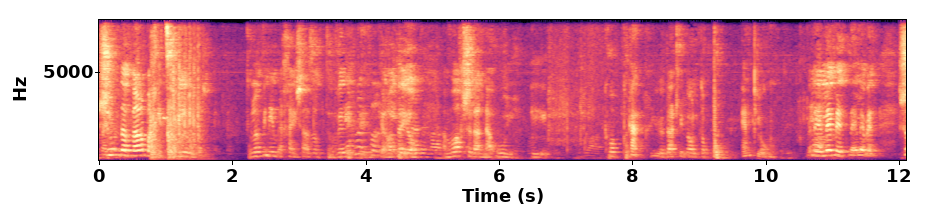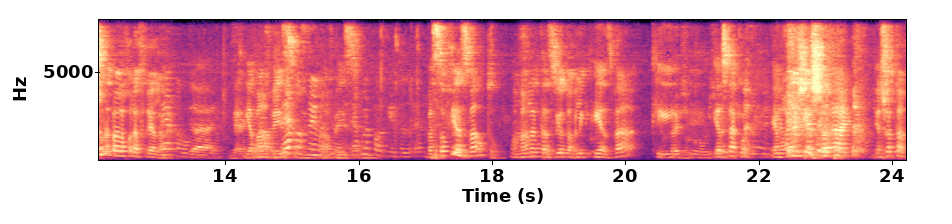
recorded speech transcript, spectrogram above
שום דבר בחיצוניות. אתם לא מבינים איך האישה הזאת עובדת, איך מכירה מפרקים אותה את היום. המוח שלה נעול. היא כמו פקק, היא יודעת לנעול אותו, אין כלום. נעלמת, נעלמת, שום דבר לא יכול להפריע לה. היא עברה הרבה עשרים, הרבה בסוף היא עזבה אותו, הוא אמר לה תעזבי אותו, אבל היא עזבה כי היא עשתה הכל. היא אמרה לי שהיא ישבה פעם-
